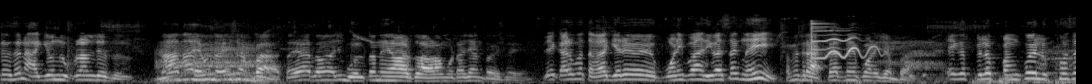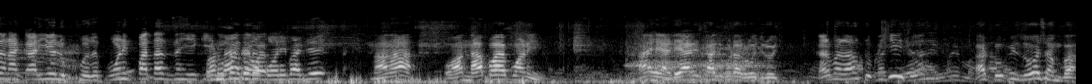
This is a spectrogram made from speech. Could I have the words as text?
તો છે ને આગેવાન ઉપરાણ લેશે ના ના એવું નહીં ચંપા તો યાર તમે હજી બોલતો નહીં આવડતો આવડા મોટા છે ને તોય. તોય. તે તમારા ઘેરે પોણી પાસે રિવાજ છે નહીં? અમે તો રાખતા જ નહીં કોણી ચંપા એક પેલો પંકોય લુખ્ખો છે ને આ કાર્યો લુખ્ખો છે. પોણી પાતા જ નહીં પોણી પાસે. પાણી ના ના ઓન ના પાય પાણી. આ હેડે આવી ખાલી ખોટા રોજ રોજ. કારુબા લાવ ટોપી કેવી જો આ ટોપી જો ચંપા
